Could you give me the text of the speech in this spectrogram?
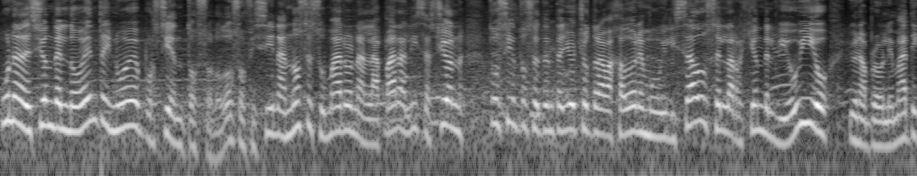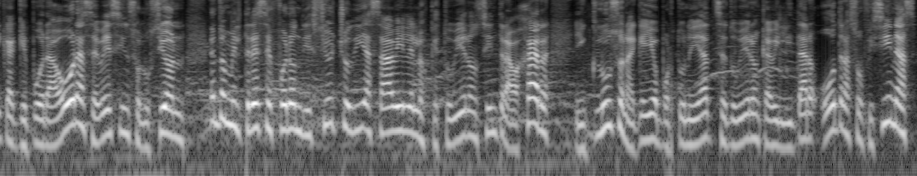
Una adhesión del 99%, solo dos oficinas no se sumaron a la paralización, 278 trabajadores movilizados en la región del Biobío y una problemática que por ahora se ve sin solución. En 2013 fueron 18 días hábiles los que estuvieron sin trabajar, incluso en aquella oportunidad se tuvieron que habilitar otras oficinas.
